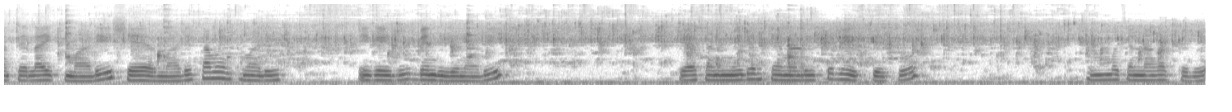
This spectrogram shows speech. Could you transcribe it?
ಮತ್ತು ಲೈಕ್ ಮಾಡಿ, ಶೇರ್ ಮಾಡಿ, ಕಮೆಂಟ್ ಮಾಡಿ. ಈಗ ಇದು ಬೆಂದಿದೆ ನೋಡಿ. ಗ್ಯಾಸನ್ನು ಮೀಡಿಯಮ್ ಫ್ಲೇಮಲ್ಲಿ ಇಟ್ಟು ಬೇಯಿಸಬೇಕು. ತುಂಬ ಚೆನ್ನಾಗಾಗ್ತದೆ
